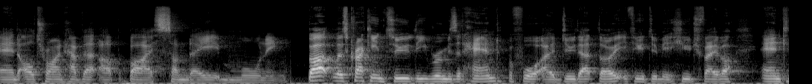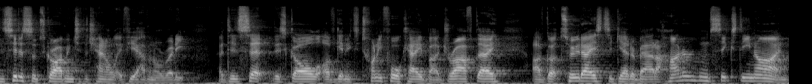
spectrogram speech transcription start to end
and I'll try and have that up by Sunday morning. But let's crack into the rumors at hand. Before I do that, though, if you do me a huge favor and consider subscribing to the channel if you haven't already. I did set this goal of getting to 24k by draft day. I've got two days to get about 169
